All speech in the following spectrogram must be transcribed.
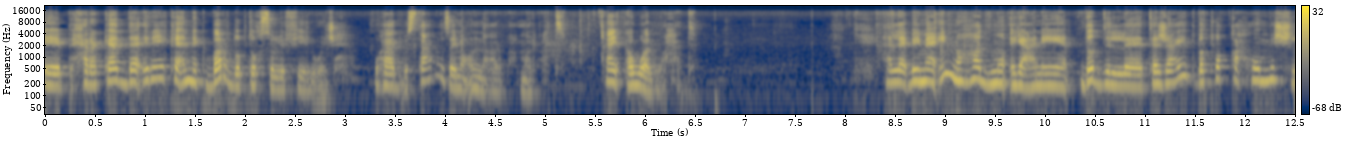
إيه، بحركات دائرية كأنك برضه بتغسلي فيه الوجه. وهذا بستعمل زي ما قلنا أربع مرات. هاي أول واحد. هلا بما إنه هذا يعني ضد التجاعيد بتوقع هو مش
